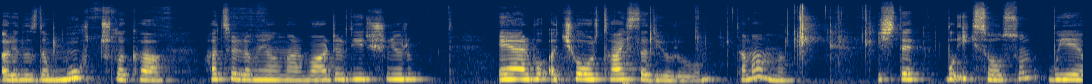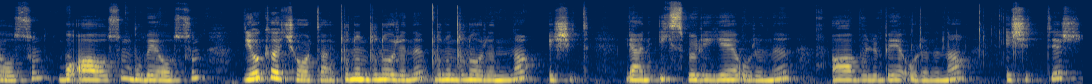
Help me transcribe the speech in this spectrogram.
Aranızda mutlaka hatırlamayanlar vardır diye düşünüyorum. Eğer bu açı ortaysa diyorum. Tamam mı? İşte bu x olsun, bu y olsun, bu a olsun, bu b olsun. Diyor ki açı ortay bunun bunu oranı bunun bunu oranına eşit. Yani x bölü y oranı a bölü b oranına eşittir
